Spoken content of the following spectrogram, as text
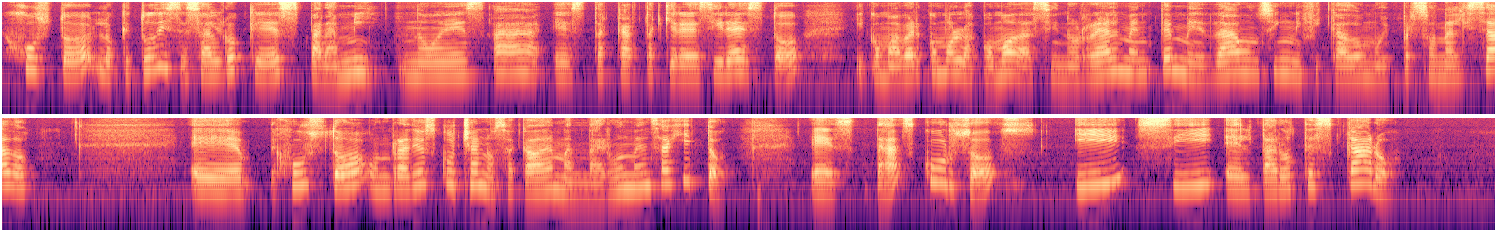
justo lo que tú dices, algo que es para mí, no es, ah, esta carta quiere decir esto y como a ver cómo lo acomoda, sino realmente me da un significado muy personalizado. Eh, justo un radio escucha nos acaba de mandar un mensajito. Es, das cursos y si el tarot es caro,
